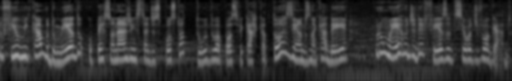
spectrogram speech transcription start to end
No filme Cabo do Medo, o personagem está disposto a tudo após ficar 14 anos na cadeia por um erro de defesa de seu advogado.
